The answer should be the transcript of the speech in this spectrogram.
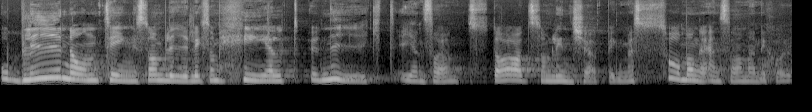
och bli någonting som blir liksom helt unikt i en sån stad som Linköping med så många ensamma människor.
